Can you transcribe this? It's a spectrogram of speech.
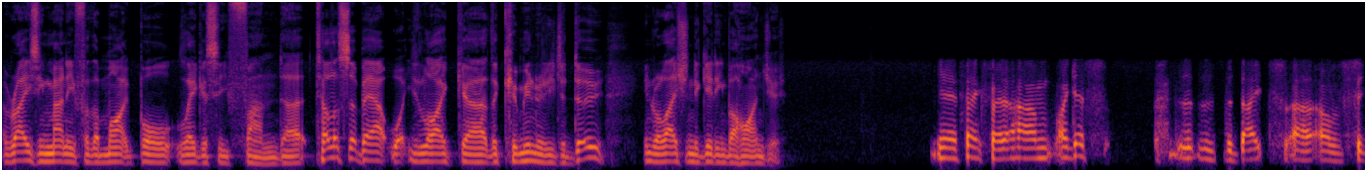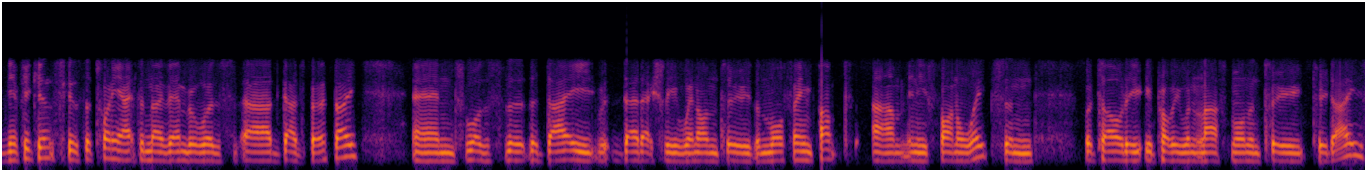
uh, raising money for the Mike Ball Legacy Fund. Uh, tell us about what you like uh, the community to do in relation to getting behind you. Yeah, thanks, Peter. Um, I guess the, the dates uh, of significance because the 28th of November was uh, Dad's birthday and was the, the day Dad actually went on to the morphine pump um, in his final weeks and we're told he, he, probably wouldn't last more than two two days.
